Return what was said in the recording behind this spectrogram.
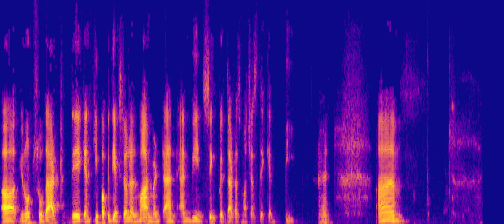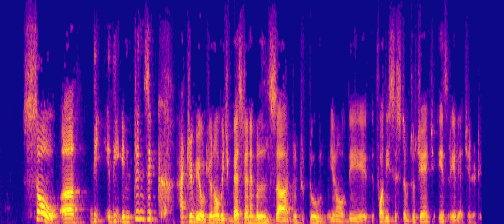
uh, you know so that they can keep up with the external environment and and be in sync with that as much as they can be right? Um so uh, the the intrinsic attribute, you know, which best enables uh, to, to to you know the for the system to change is really agility,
